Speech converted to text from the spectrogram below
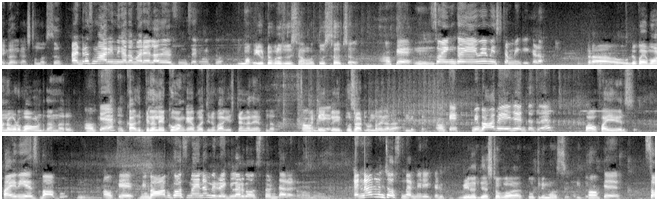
regular customers address మారింది కదా మరి ఎలా తెలిసింది సార్ మీకు? మాకు యూట్యూబ్లో చూసాము చూస్తే వచ్చారు. ఓకే. సో ఇంకా ఏమేమి ఇష్టం మీకు ఇక్కడ? ఇక్కడ ఉల్లిపాయ బోండా కూడా బాగుంటుంది అన్నారు. ఓకే. కాదు పిల్లలు ఎక్కువ వంకాయ బజ్జీని బాగా ఇష్టంగా తింటున్నారు. అంటే ఎక్కువ ఎక్కువ సార్లు ఉండదు కదా ఓకే. మీ బాబు ఏజ్ ఎంత సార్? బాగా ఫైవ్ ఇయర్స్ ఫైవ్ ఇయర్స్ బాబు. ఓకే. మీ బాబు కోసమైనా మీరు రెగ్యులర్గా వస్తుంటారని. అవునవును. ఎన్నాళ్ళ నుంచి వస్తున్నారు మీరు ఇక్కడికి? మీరు జస్ట్ ఒక two three months okay. So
